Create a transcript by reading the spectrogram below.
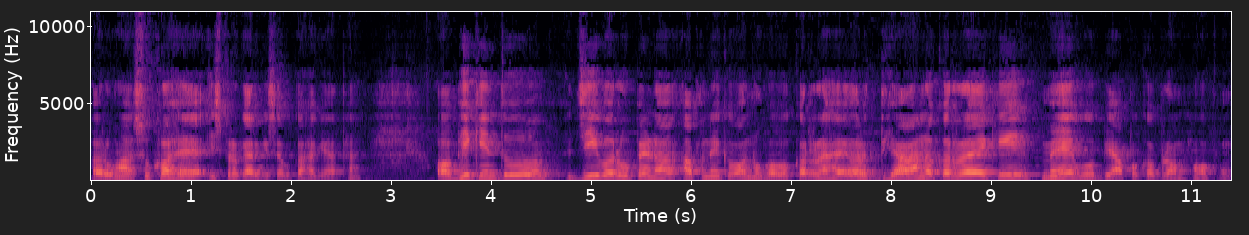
और वहाँ सुख है, इस प्रकार की सब कहा गया था। अभी किंतु जीव रूपेण अपने को अनुभव कर रहा है और ध्यान कर रहा है कि मैं वो व्यापक ब्रह्म हूँ।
